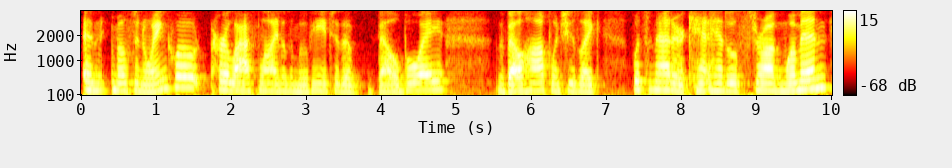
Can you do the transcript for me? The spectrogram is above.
and most annoying quote: her last line of the movie to the bellboy, the bellhop, when she's like, "What's the matter? Can't handle a strong woman."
